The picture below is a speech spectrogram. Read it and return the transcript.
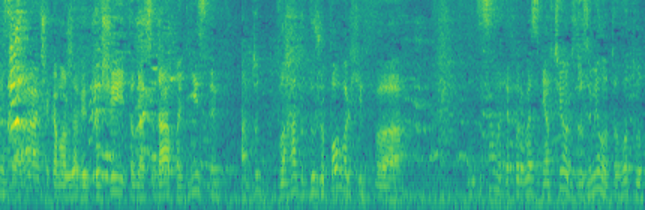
ресторанчика, можна відпочити, туди-сюди, поїсти. А тут багато дуже поверхів. Ну, це саме для перевезення автівок, зрозуміло, того тут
